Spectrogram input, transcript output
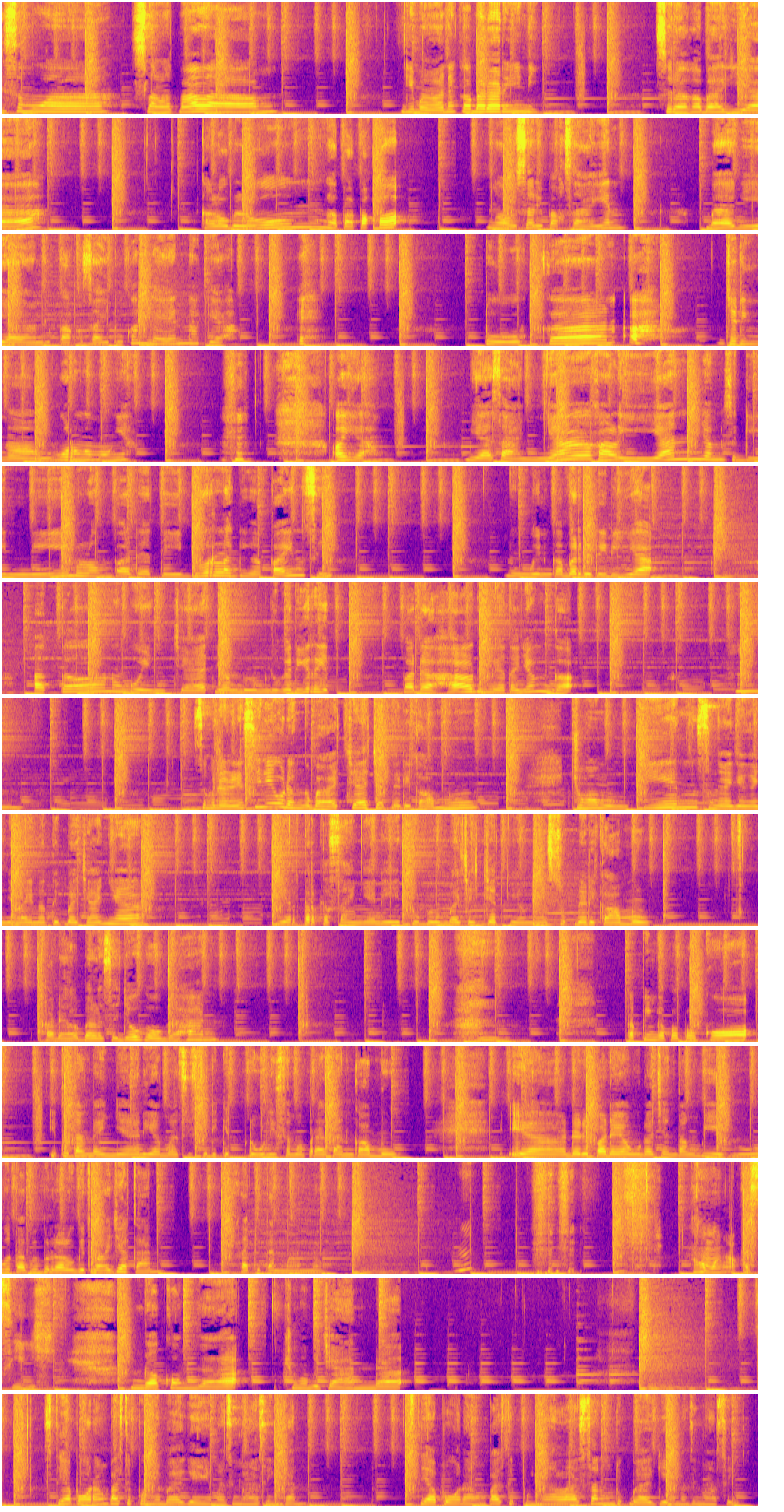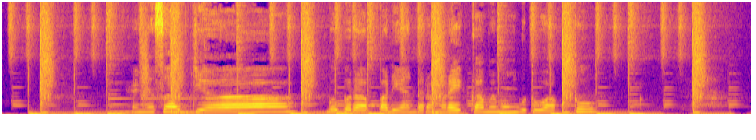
Semua, selamat malam. Gimana kabar hari ini? Sudahkah bahagia? Kalau belum, gak apa-apa kok. Gak usah dipaksain. Bahagia yang dipaksa itu kan gak enak ya. Eh, tuh kan, ah, jadi ngawur ngomongnya. oh iya, Biasanya kalian jam segini belum pada tidur lagi ngapain sih? Nungguin kabar dari dia? Atau nungguin chat yang belum juga dirit? Padahal dilihat aja enggak. Hmm. Sebenarnya sih dia udah ngebaca chat dari kamu. Cuma mungkin sengaja nggak nyalain notif bacanya biar terkesannya dia itu belum baca chat yang masuk dari kamu. Padahal balas aja ogah-ogahan tapi nggak apa-apa kok. Itu tandanya dia masih sedikit peduli sama perasaan kamu. Ya daripada yang udah centang biru tapi berlalu gitu aja kan? Sakitan mana? Hmm? ngomong apa sih Enggak kok enggak, cuma bercanda. Setiap orang pasti punya bahagianya masing-masing kan? Setiap orang pasti punya alasan untuk bahagia masing-masing. Hanya saja beberapa di antara mereka memang butuh waktu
